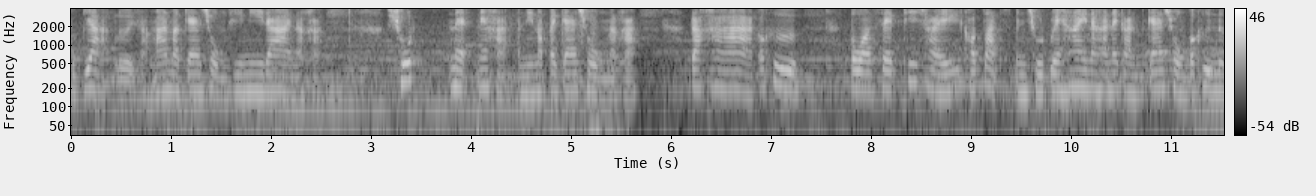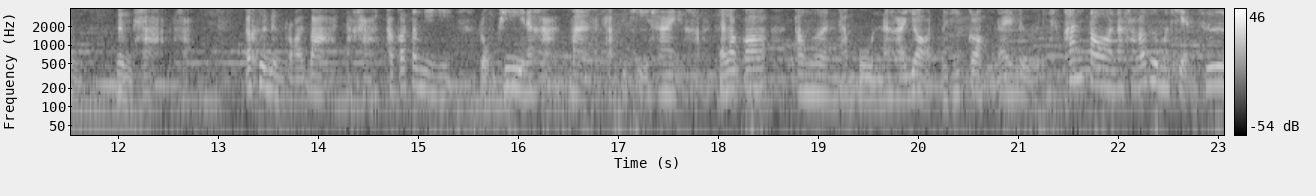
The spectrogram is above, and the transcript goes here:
ทุกอย่างเลยสามารถมาแก้ชงที่นี่ได้นะคะ ชุดเนี่ยเนี่ยค่ะ อันนี้น็อตไปแก้ชงนะคะ ราคาก็คือตัวเซตที่ใช้เขาจัดเป็นชุดไว้ให้นะคะ ในการแก้ชงก็คือ1 1ถาดค่ะ ก็คือ 100 บาทนะคะเขาก็จะมีหลวงพี่นะคะ มาทำพิธีให้ค่ะ แล้วเราก็เอาเงินทำบุญนะคะ หยอดไปที่กล่องได้เลย ขั้นตอนนะคะก็คือมาเขียนชื่อ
